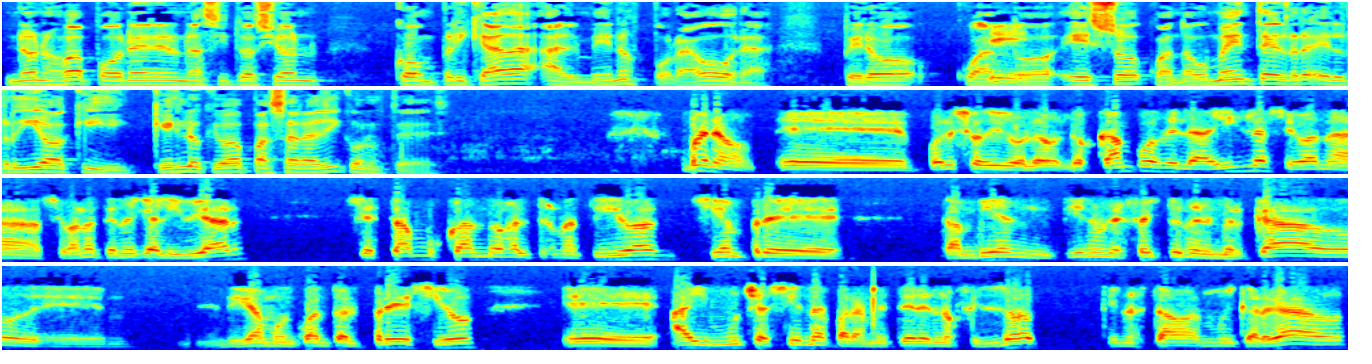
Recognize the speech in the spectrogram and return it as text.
no nos va a poner en una situación complicada, al menos por ahora. Pero cuando eso, cuando aumente el, río aquí, ¿qué es lo que va a pasar allí con ustedes? Bueno, eh, por eso digo, los campos de la isla se van a se van a tener que aliviar, se están buscando alternativas, siempre también tiene un efecto en el mercado, de, digamos en cuanto al precio, eh, hay mucha hacienda para meter en los field que no estaban muy cargados,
